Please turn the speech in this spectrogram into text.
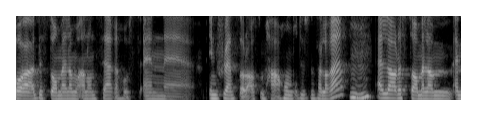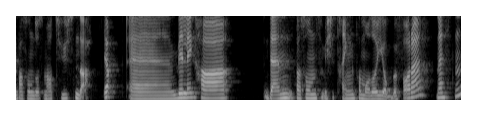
og det står mellom å annonsere hos en eh, influenser da, som har 100 000 følgere, eller det står mellom en person da, som har 1000, da. Ja. Eh, vil jeg ha den personen som ikke trenger på en måte å jobbe for det, nesten?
